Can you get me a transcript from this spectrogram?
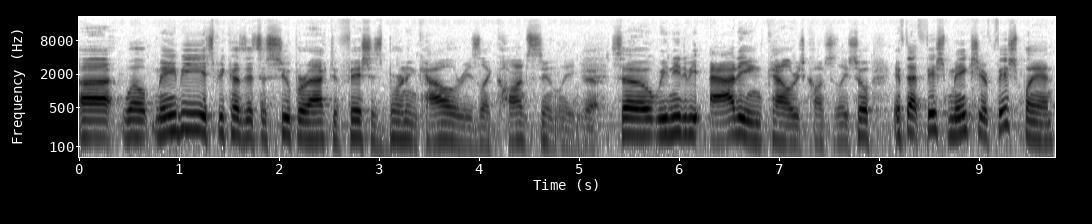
Uh, well, maybe it's because it's a super active fish. It's burning calories like constantly. Yeah. So we need to be adding calories constantly. So if that fish makes your fish plan,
